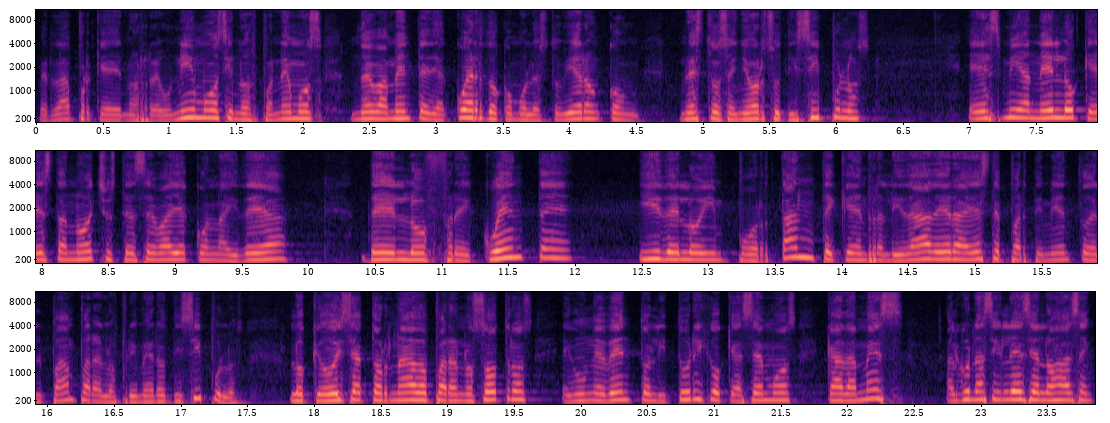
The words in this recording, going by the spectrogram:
¿verdad? Porque nos reunimos y nos ponemos nuevamente de acuerdo como lo estuvieron con nuestro Señor, sus discípulos. Es mi anhelo que esta noche usted se vaya con la idea de lo frecuente y de lo importante que en realidad era este partimiento del pan para los primeros discípulos. Lo que hoy se ha tornado para nosotros en un evento litúrgico que hacemos cada mes. Algunas iglesias lo hacen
